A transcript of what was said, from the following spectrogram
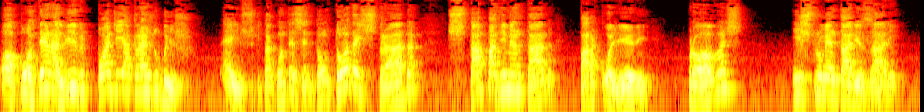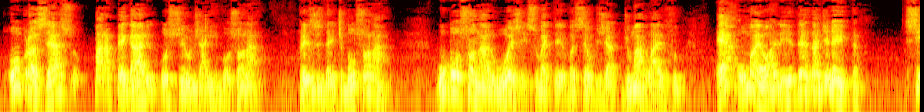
Ó, porteira livre, pode ir atrás do bicho. É isso que está acontecendo. Então, toda a estrada está pavimentada para colherem provas, instrumentalizarem o processo para pegarem o seu Jair Bolsonaro, presidente Bolsonaro. O Bolsonaro hoje, isso vai ter, vai ser objeto de uma live, é o maior líder da direita. Se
